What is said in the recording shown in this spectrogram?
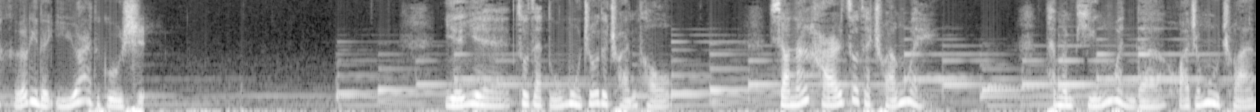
河里的鱼儿的故事。爷爷坐在独木舟的船头，小男孩坐在船尾，他们平稳的划着木船。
